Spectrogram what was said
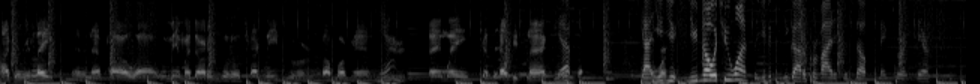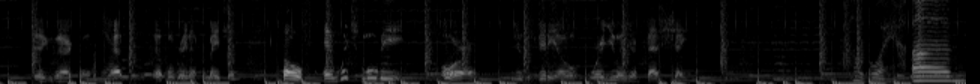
I can relate, and that's how uh, when me and my daughters go to track meets or softball games. Yeah. Same way, get the healthy snacks. Yep. and, uh, Got you, you, you know what you want, so you you got to provide it yourself to make sure it's there. exactly. Yeah. That's that's some great information. So, in which movie or music video were you in your best shape? Oh boy. Um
